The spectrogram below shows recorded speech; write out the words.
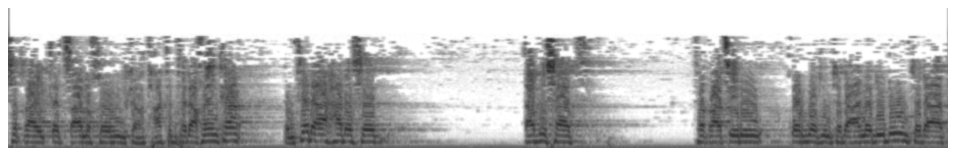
ስቃይ ቀፃሊ ክኸውን ኢልካ ክትሓት እተ ኮንካ እንተ ሓደ ሰብ ኣብ እሳት ተቓፂሉ ቆርበቱ እተ ነዲዱ እተ እቲ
